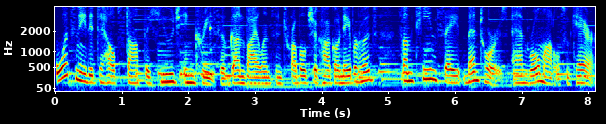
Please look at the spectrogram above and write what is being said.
What's needed to help stop the huge increase of gun violence in troubled Chicago neighborhoods? Some teens say mentors and role models who care.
